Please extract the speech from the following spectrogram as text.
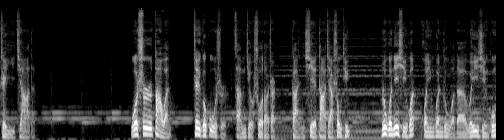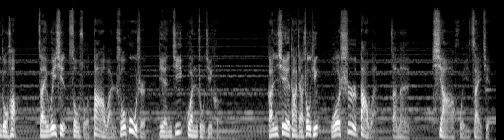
这一家的。我是大碗，这个故事咱们就说到这儿，感谢大家收听。如果您喜欢，欢迎关注我的微信公众号，在微信搜索“大碗说故事”，点击关注即可。感谢大家收听，我是大碗，咱们下回再见。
